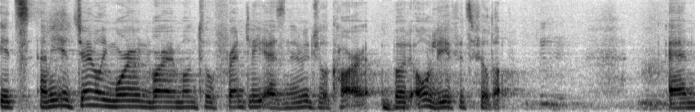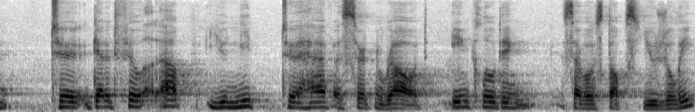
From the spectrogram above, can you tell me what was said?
it's I mean it's generally more environmental friendly as an individual car but only if it's filled up. Mm-hmm. and to get it filled up you need to have a certain route including several stops usually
